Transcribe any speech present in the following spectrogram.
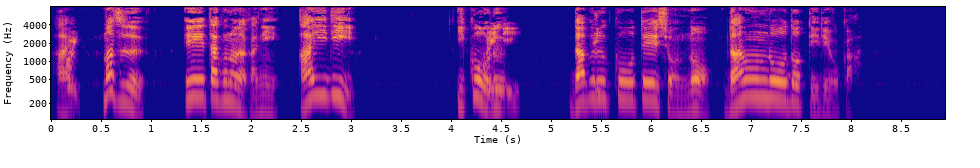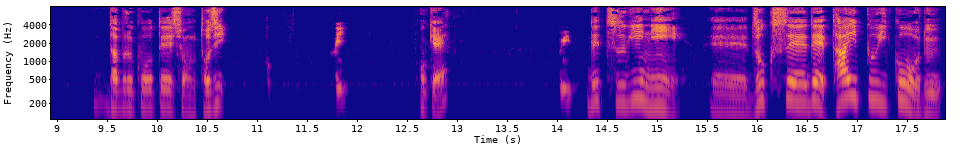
はい。はいまず、A タグの中に ID イコールダブルコーテーションのダウンロードって入れようか。ダブルコーテーション閉じ。はい。OK? はいで、次に、えー属性でタイプイコール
